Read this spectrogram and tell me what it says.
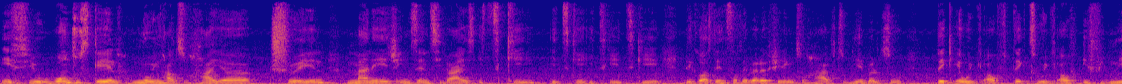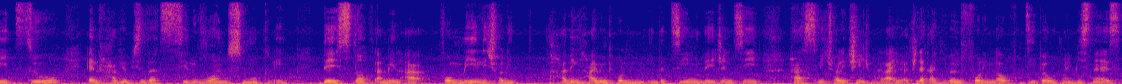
if you want to scale knowing how to hire train manage incentivize it's key. It's key it's key it's key. Because then it's not a better feeling to have to be able to take a week off take two week off if you need to and have your business that still runs smoothly. There's not i mean for me literally having hiring people in, in the team in the agency has literally changed my life. I feel like i've even fallen in love deeper with my business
